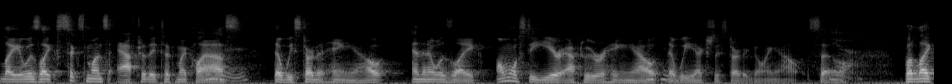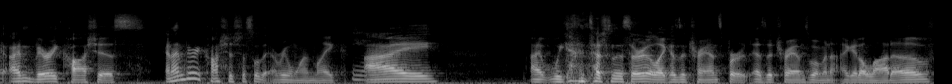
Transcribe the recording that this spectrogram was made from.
like, it was like six months after they took my class mm. that we started hanging out. And then it was like almost a year after we were hanging out that mm-hmm. we actually started going out. So, Yeah. But like, I'm very cautious. And I'm very cautious just with everyone. Like, Yeah. I. I, we kind of touched on this earlier. Like as a trans per, as a trans woman, I get a lot of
